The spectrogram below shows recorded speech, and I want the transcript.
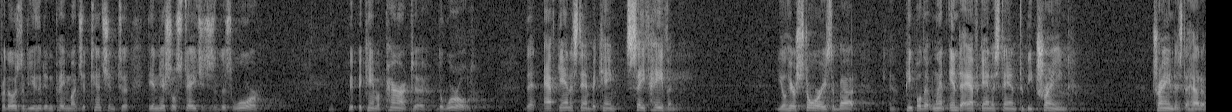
For those of you who didn't pay much attention to the initial stages of this war, it became apparent to the world that Afghanistan became safe haven. You'll hear stories about people that went into Afghanistan to be trained, trained as to how to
